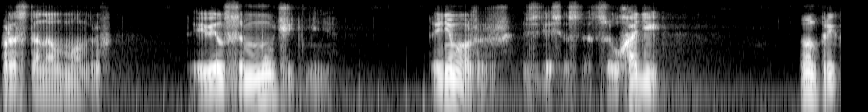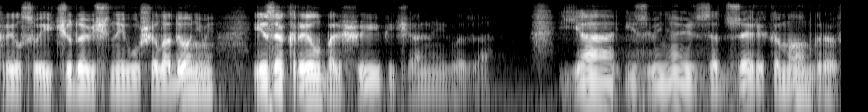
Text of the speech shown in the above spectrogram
простонал Монгров. Ты явился мучить меня. Ты не можешь здесь остаться. Уходи. Он прикрыл свои чудовищные уши ладонями и закрыл большие печальные глаза. Я извиняюсь за Джерика Монгров,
